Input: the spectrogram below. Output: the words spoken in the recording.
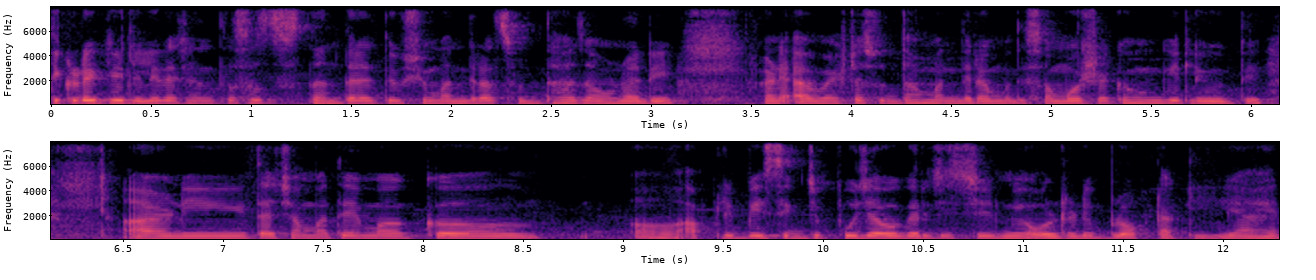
तिकडे गेलेली त्याच्यानंतर तसंच धनतेरस दिवशी मंदिरातसुद्धा जाऊन आली. आणि अवेष्टासुद्धा मंदिरामध्ये समोरच्या घेऊन गेली होती. आणि त्याच्यामध्ये मग आपली बेसिक जी पूजा वगैरे जी मी ऑलरेडी ब्लॉग टाकलेली आहेत.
